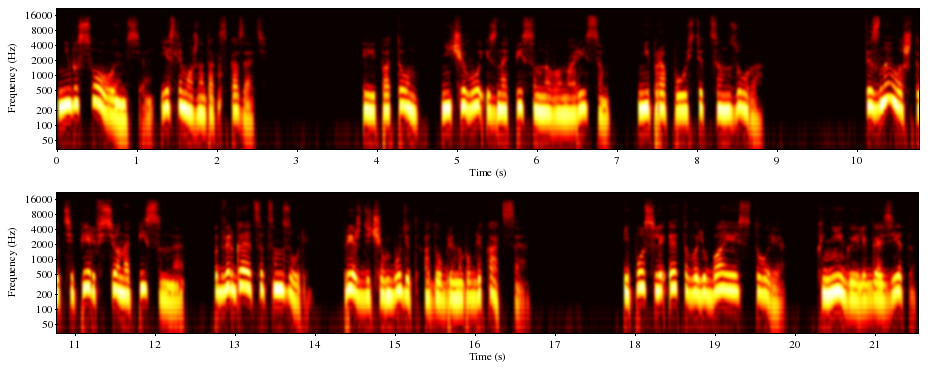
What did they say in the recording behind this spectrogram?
«Не высовываемся, если можно так сказать. И потом Ничего из написанного Марисом не пропустит цензура. Ты знала, что теперь все написанное подвергается цензуре, прежде чем будет одобрена публикация. И после этого любая история, книга или газета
